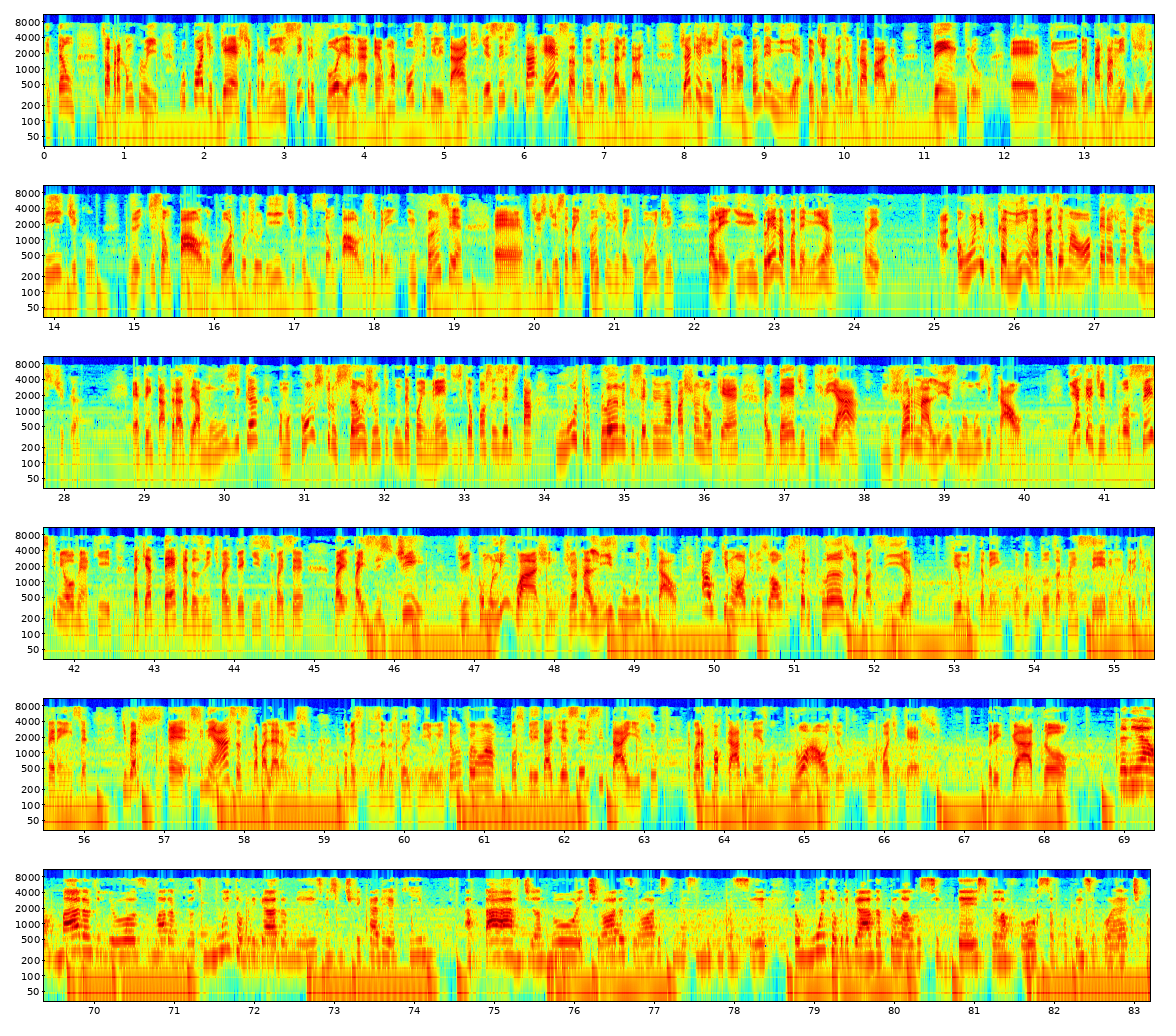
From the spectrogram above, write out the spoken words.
Então, só para concluir, o podcast para mim ele sempre foi é, é, uma possibilidade de exercitar essa transversalidade. Já que a gente estava numa pandemia, eu tinha que fazer um trabalho dentro é, do departamento jurídico de, de, São Paulo, corpo jurídico de São Paulo sobre infância, é, justiça da infância e juventude. Falei, e em plena pandemia, falei, a, o único caminho é fazer uma ópera jornalística é tentar trazer a música como construção junto com depoimentos e que eu possa exercitar um outro plano que sempre me apaixonou, que é a ideia de criar um jornalismo musical. E acredito que vocês que me ouvem aqui, daqui a décadas a gente vai ver que isso vai ser, vai, vai existir de como linguagem, jornalismo musical. É algo que no audiovisual Surplus já fazia, filme que também convido todos a conhecerem, uma grande referência. Diversos é, cineastas trabalharam isso no começo dos anos 2000. Então foi uma possibilidade de exercitar isso, agora focado mesmo no áudio como podcast. Obrigado! Daniel, maravilhoso, maravilhoso. Muito obrigada mesmo. A gente ficaria aqui à tarde, à noite, horas e horas conversando com você. Então, muito obrigada pela lucidez, pela força, potência poética,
